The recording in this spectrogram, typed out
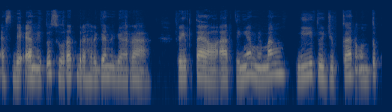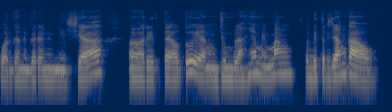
SBN itu surat berharga negara. Retail artinya memang ditujukan untuk warga negara Indonesia. Uh, retail tuh yang jumlahnya memang lebih terjangkau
